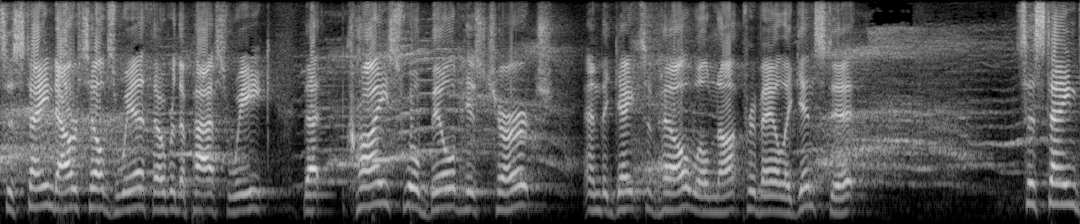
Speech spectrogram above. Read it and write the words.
sustained ourselves with over the past week that Christ will build his church and the gates of hell will not prevail against it sustained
